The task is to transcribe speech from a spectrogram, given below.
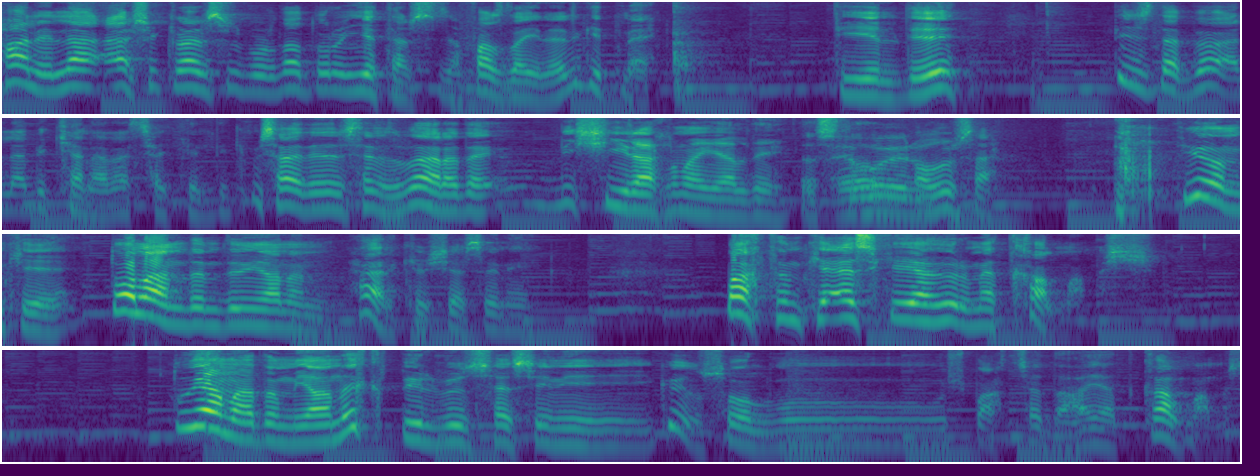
Haliyle aşıklar siz burada durun yeter size fazla ileri gitmeyin. Değildi. Biz de böyle bir kenara çekildik. Müsaade ederseniz bu arada bir şiir aklıma geldi. Buyurun. Olursa. Diyorum ki dolandım dünyanın her köşesini. Baktım ki eskiye hürmet kalmamış. Duyamadım yanık bülbül sesini, gül solmuş, bahçede hayat kalmamış.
